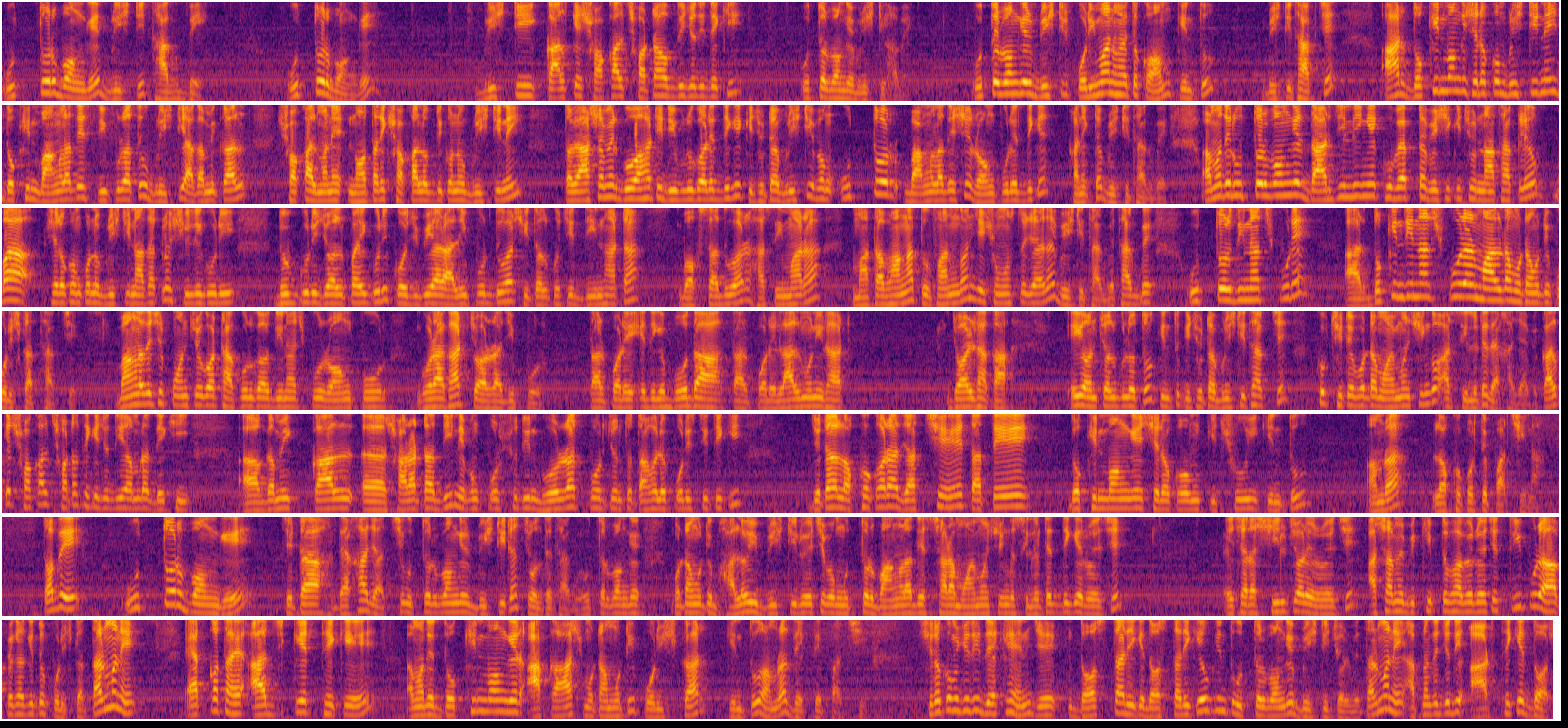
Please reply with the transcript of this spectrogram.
উত্তরবঙ্গে বৃষ্টি থাকবে। উত্তরবঙ্গে বৃষ্টি কালকে সকাল ছটা অবধি যদি দেখি, উত্তরবঙ্গে বৃষ্টি হবে। উত্তরবঙ্গের বৃষ্টির পরিমাণ হয়তো কম, কিন্তু বৃষ্টি থাকছে। আর দক্ষিণবঙ্গে সেরকম বৃষ্টি নেই। দক্ষিণ বাংলাদেশ, ত্রিপুরাতেও বৃষ্টি আগামীকাল সকাল মানে ন তারিখ সকাল অবধি কোনো বৃষ্টি নেই। তবে আসামের গুয়াহাটি, ডিব্রুগড়ের দিকে কিছুটা বৃষ্টি এবং উত্তর বাংলাদেশে রংপুরের দিকে খানিকটা বৃষ্টি থাকবে। আমাদের উত্তরবঙ্গের দার্জিলিংয়ে খুব একটা বেশি কিছু না থাকলেও বা সেরকম কোনো বৃষ্টি না থাকলেও শিলিগুড়ি, ধূপগুড়ি, জলপাইগুড়ি, কোচবিহার, আলিপুরদুয়ার শীতলকুচির দিনহাটা, বক্সাদুয়ার, হাসিমারা, মাথাভাঙা, তুফানগঞ্জ এই সমস্ত জায়গায় বৃষ্টি থাকবে। থাকবে উত্তর দিনাজপুরে আর দক্ষিণ দিনাজপুর আর মালদা মোটামুটি পরিষ্কার থাকছে। বাংলাদেশের পঞ্চগড়, ঠাকুরগাঁও, দিনাজপুর, রংপুর ঘোড়াঘাট, চররাজীবপুর। তারপরে এদিকে বোদা, তারপরে লালমনিরহাট, জলঢাকা। এই অঞ্চলগুলোতেও কিন্তু কিছুটা বৃষ্টি থাকছে। খুব ছিটেফোঁটা ময়মনসিংহ আর সিলেটে দেখা যাবে। কালকে সকাল ছটা থেকে যদি আমরা দেখি আগামীকাল সারাটা দিন এবং পরশু দিন ভোররাত পর্যন্ত, তাহলে পরিস্থিতি কি? যেটা লক্ষ্য করা যাচ্ছে, তাতে দক্ষিণবঙ্গে সেরকম কিছুই কিন্তু আমরা লক্ষ্য করতে পারছি না। তবে উত্তরবঙ্গে যেটা দেখা যাচ্ছে উত্তরবঙ্গের বৃষ্টিটা চলতে থাকবে। উত্তরবঙ্গে মোটামুটি ভালোই বৃষ্টি রয়েছে এবং উত্তর বাংলাদেশ ছাড়া ময়মনসিংহ সিলেটের দিকে রয়েছে, এছাড়া শিলচরে রয়েছে, আসামে বিক্ষিপ্তভাবে রয়েছে, ত্রিপুরা অপেক্ষাকৃত পরিষ্কার। তার মানে এক কথায় আজকের থেকে আমাদের দক্ষিণবঙ্গের আকাশ মোটামুটি পরিষ্কার কিন্তু আমরা দেখতে পাচ্ছি। সেরকমই যদি দেখেন যে দশ তারিখে, দশ তারিখেও কিন্তু উত্তরবঙ্গে বৃষ্টি চলবে। তার মানে আপনাদের যদি আট থেকে দশ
